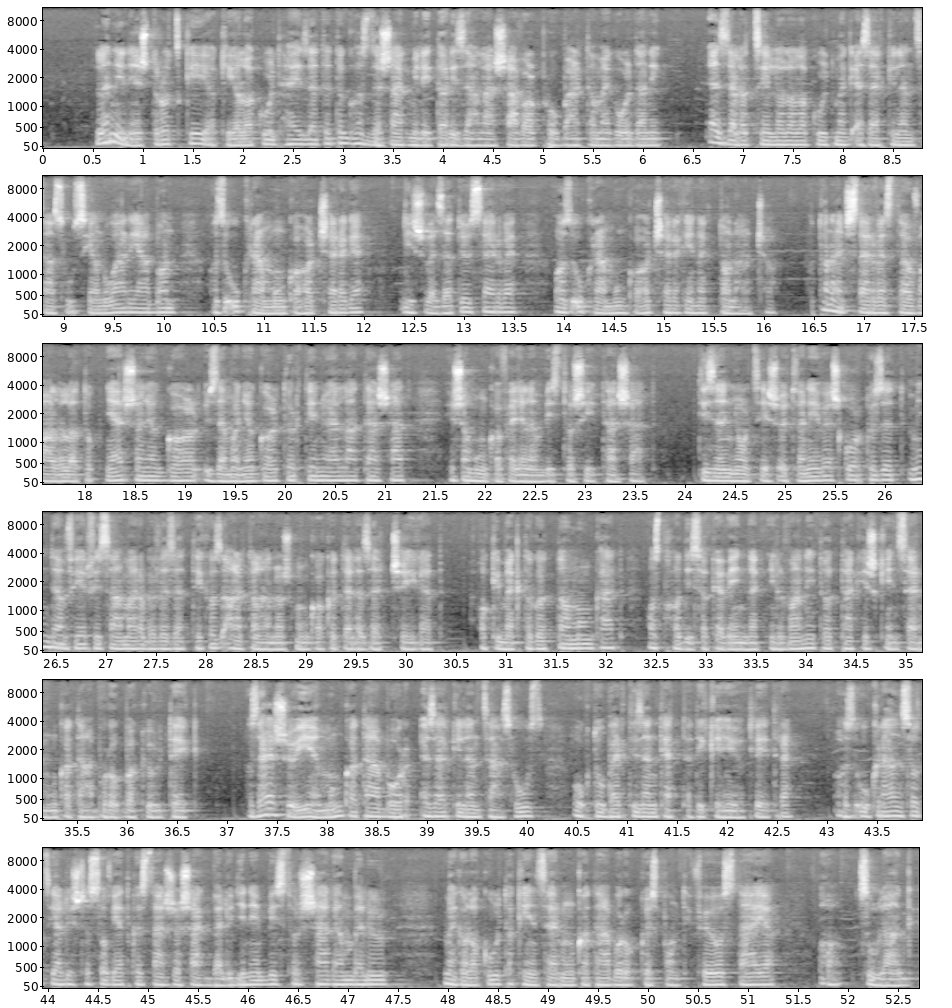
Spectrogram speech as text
Lenin és Trotsky a kialakult helyzetet a gazdaság militarizálásával próbálta megoldani. Ezzel a céllal alakult meg 1920. januárjában az ukrán munkahadserege és vezetőszerve az ukrán munkahadseregének tanácsa. Tanács szervezte a vállalatok nyersanyaggal, üzemanyaggal történő ellátását és a munkafegyelem biztosítását. 18 és 50 éves kor között minden férfi számára bevezették az általános munkakötelezettséget. Aki megtagadta a munkát, azt hadiszakevénynek nyilvánították és kényszermunkatáborokba küldték. Az első ilyen munkatábor 1920. október 12-én jött létre. Az Ukrán Szocialista Szovjet Köztársaság belügyi népbiztosságán belül megalakult a kényszermunkatáborok központi főosztálya, a CULAG.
